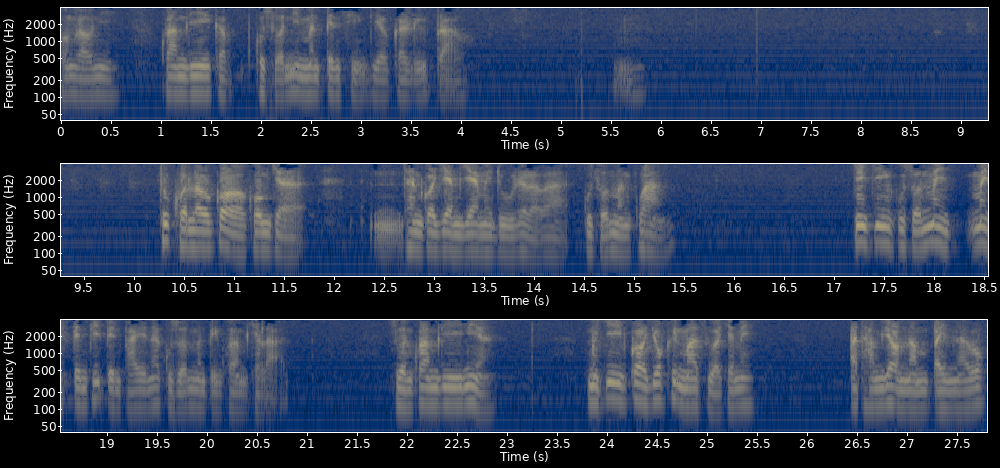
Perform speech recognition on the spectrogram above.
ของเรานี่ ความดีกับกุศลนี่มันเป็นสิ่งเดียวกันหรือเปล่าทุกคนเราก็คงจะ ท่านก็แย้มแย้มให้ดูแล้วล่ะว่า กุศลมันกว้าง จริง ๆ กุศลไม่ไม่เป็นพิษเป็นภัยนะกุศลมันเป็นความฉลาด ส่วนความดีเนี่ย เมื่อกี้ก็ยกขึ้นมาสวยใช่ไหมอาธรรมย่อมนำไปนรก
